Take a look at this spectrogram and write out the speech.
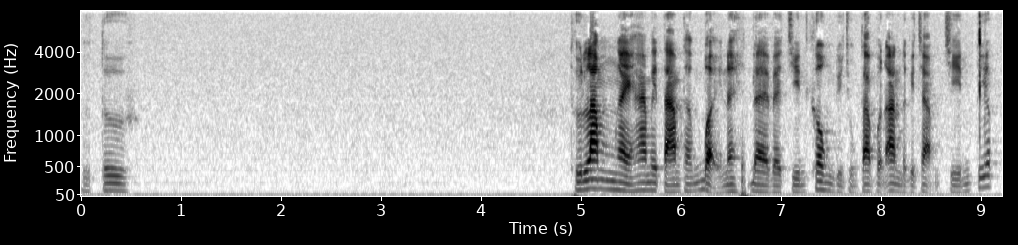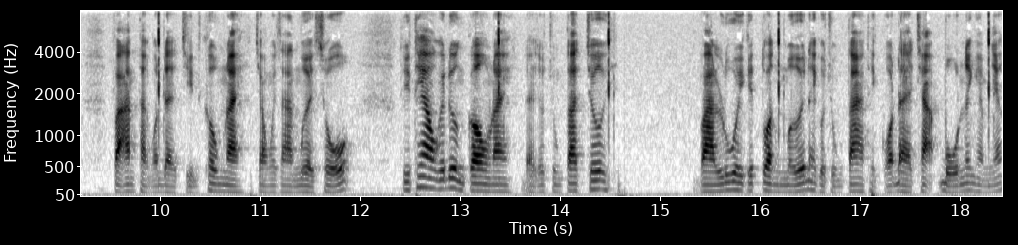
Thứ tư Thứ năm, ngày 28 tháng 7 này, đề về 90 thì chúng ta vẫn ăn được cái chạm 9 tiếp và ăn thẳng con đề 90 này trong cái dàn 10 số. Thì theo cái đường cầu này, để cho chúng ta chơi và lui cái tuần mới này của chúng ta thì có đề chạm 4 anh em nhé.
